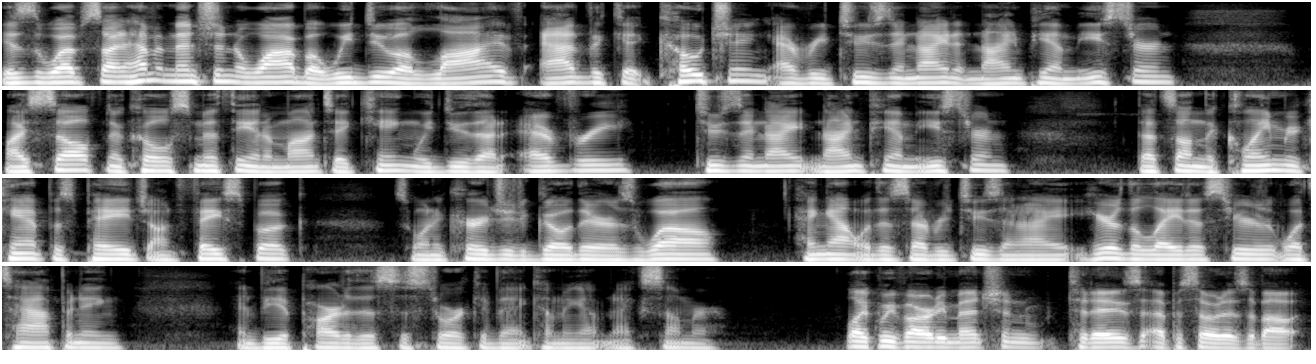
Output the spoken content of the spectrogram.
is the website. I haven't mentioned in a while, but we do a live advocate coaching every Tuesday night at 9 p.m. Eastern. Myself, Nicole Smithy, and Amante King, we do that every Tuesday night, 9 p.m. Eastern. That's on the Claim Your Campus page on Facebook. So I want to encourage you to go there as well. Hang out with us every Tuesday night, hear the latest, hear what's happening, and be a part of this historic event coming up next summer. Like we've already mentioned, today's episode is about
